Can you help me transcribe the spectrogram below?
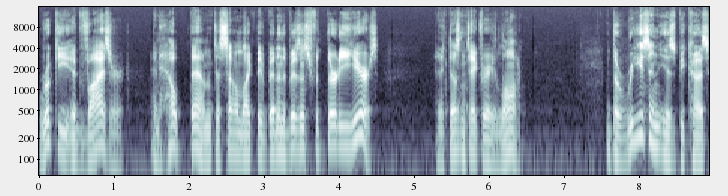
rookie advisor and help them to sound like they've been in the business for 30 years. And it doesn't take very long. The reason is because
